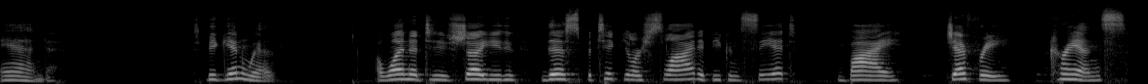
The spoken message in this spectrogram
And to begin with, I wanted to show you this particular slide, if you can see it, by Jeffrey Kranz.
